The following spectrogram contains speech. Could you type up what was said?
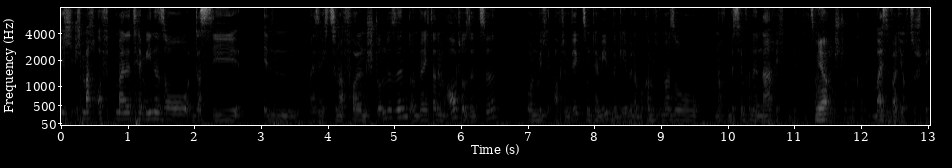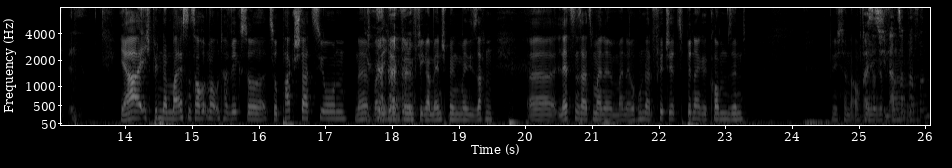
ich, ich mache oft meine Termine so, dass die in, weiß nicht, zu einer vollen Stunde sind und wenn ich dann im Auto sitze und mich auf dem Weg zum Termin begebe, dann bekomme ich immer so noch ein bisschen von den Nachrichten mit, die zur Ja. Stunde kommen. Meistens, weil ich auch zu spät bin. Ja, ich bin dann meistens auch immer unterwegs zur, zur Packstation, ne, weil ich ein vernünftiger Mensch bin, wenn die Sachen. Äh, letztens, als meine, meine 100 Fidget Spinner gekommen sind, bin ich dann auch Weiß dahin das Finanzamt davon?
